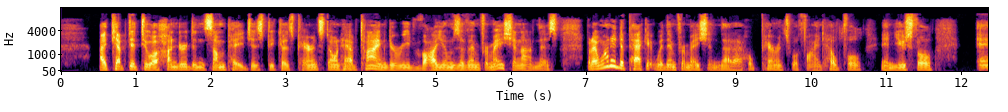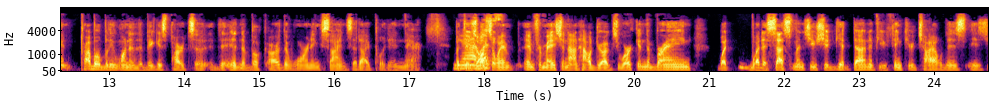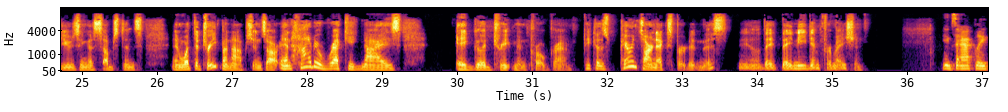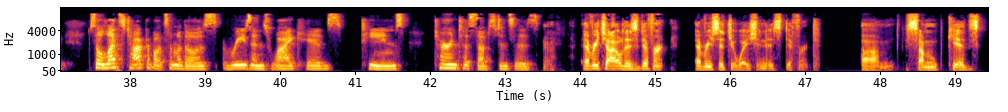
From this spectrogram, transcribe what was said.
I kept it to a hundred and some pages because parents don't have time to read volumes of information on this. But I wanted to pack it with information that I hope parents will find helpful and useful. And probably one of the biggest parts the, in the book are the warning signs that I put in there. But yeah, there's also in, information on how drugs work in the brain, what what assessments you should get done if you think your child is is using a substance and what the treatment options are and how to recognize a good treatment program because parents aren't expert in this. You know, they, they need information. Exactly. So let's talk about some of those reasons why kids, teens turn to substances. Yeah. Every child is different. Every situation is different. Um, some kids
